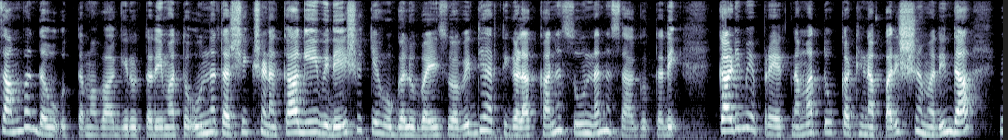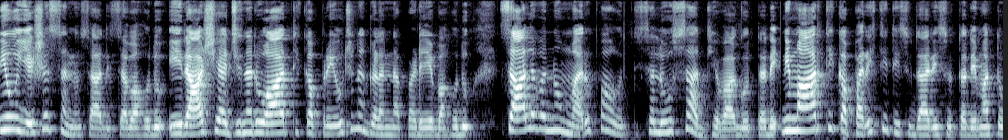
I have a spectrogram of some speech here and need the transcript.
ಸಂಬಂಧವು ಉತ್ತಮವಾಗಿರುತ್ತದೆ ಮತ್ತು ಉನ್ನತ ಶಿಕ್ಷಣಕ್ಕಾಗಿ ವಿದೇಶಕ್ಕೆ ಹೋಗಲು ಬಯಸುವ ವಿದ್ಯಾರ್ಥಿಗಳ ಕನಸು ನನಸಾಗುತ್ತದೆ. ಕಡಿಮೆ ಪ್ರಯತ್ನ ಮತ್ತು ಕಠಿಣ ಪರಿಶ್ರಮದಿಂದ ನೀವು ಯಶಸ್ಸನ್ನು ಸಾಧಿಸಬಹುದು. ಈ ರಾಶಿಯ ಜನರು ಆರ್ಥಿಕ ಪ್ರಯೋಜನಗಳನ್ನು ಪಡೆಯಬಹುದು. ಸಾಲವನ್ನು ಮರುಪಾವತಿಸಲು ಸಾಧ್ಯವಾಗುತ್ತದೆ. ನಿಮ್ಮ ಆರ್ಥಿಕ ಪರಿಸ್ಥಿತಿ ಸುಧಾರಿಸುತ್ತದೆ ಮತ್ತು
